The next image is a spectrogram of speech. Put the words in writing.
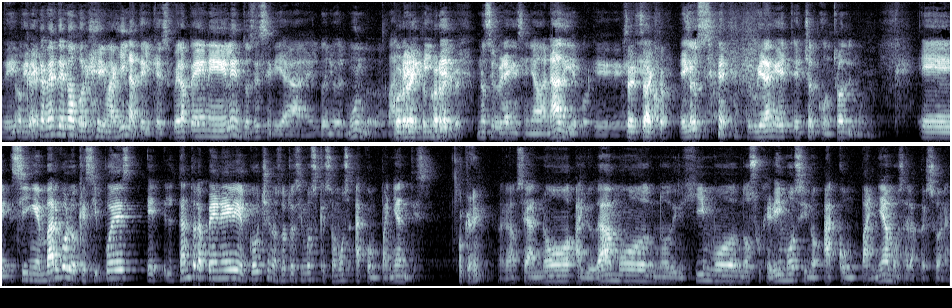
directamente no, porque imagínate, el que supiera PNL entonces sería el dueño del mundo. correcto, correcto. No se lo hubieran enseñado a nadie porque exacto, ellos hubieran hecho el control del mundo. Eh, sin embargo, lo que sí puedes, eh, tanto la PNL y el coaching nosotros decimos que somos acompañantes. Ok. O sea, no ayudamos, no dirigimos, no sugerimos, sino acompañamos a la persona.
